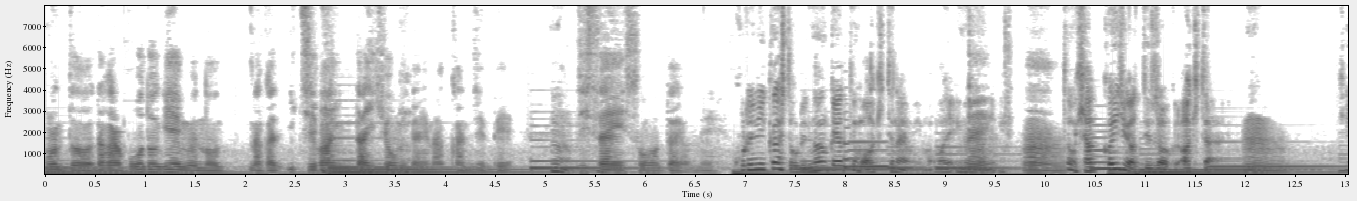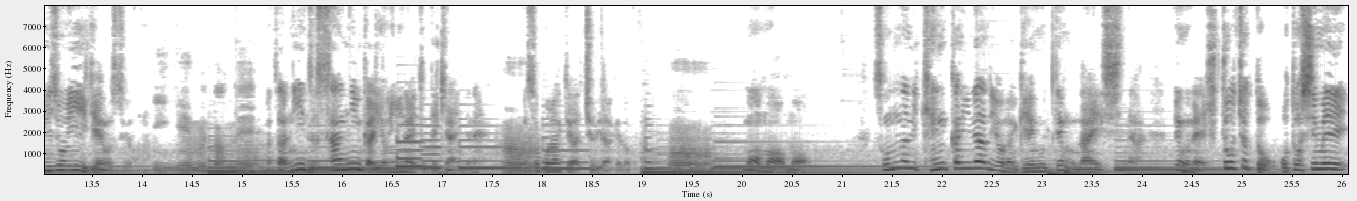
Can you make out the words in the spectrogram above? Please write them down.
本当だからボードゲームの、なんか一番代表みたいな感じで、うん。実際そうだよね。これに関して俺何回やっても飽きてないもん、今。今ねに。うん多。分100回以上やってるだろうけど飽きてない。うん。非常にいいゲームですよ。いいゲームだね。ただ人数3人から4人いないとできないんでね。うん。そこだけは注意だけど。うん。まあまあまあ。そんなに喧嘩になるようなゲームでもないしな。でもね、人をちょっと貶め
